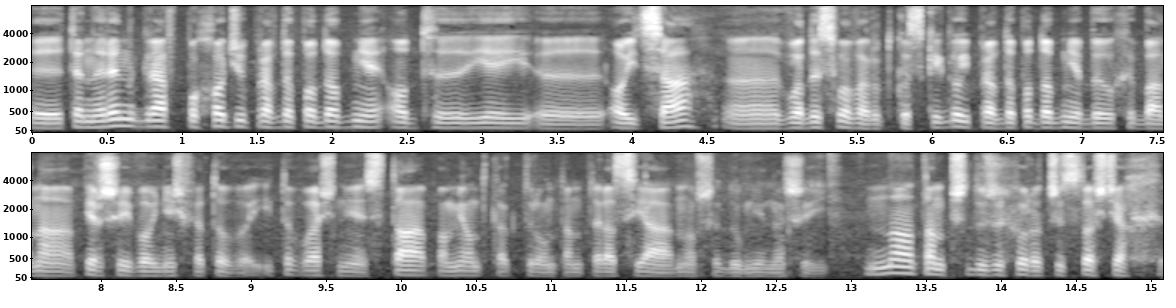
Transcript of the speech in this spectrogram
Y, ten Rengraf pochodził prawdopodobnie od y, jej y, ojca, Władysława Rutkowskiego i prawdopodobnie był chyba na I wojnie światowej. I to właśnie jest ta pamiątka, którą tam teraz ja noszę dumnie na szyi. No tam przy dużych uroczystościach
